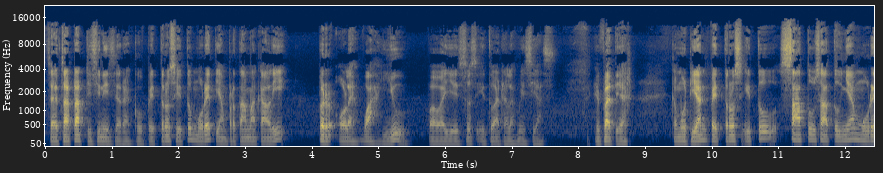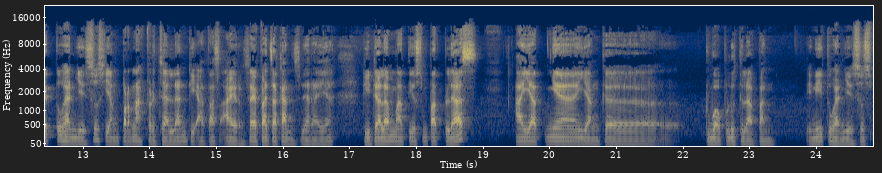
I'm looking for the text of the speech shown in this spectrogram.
Saya catat di sini, saudaraku, Petrus itu murid yang pertama kali beroleh wahyu bahwa Yesus itu adalah Mesias. Hebat ya. Kemudian Petrus itu satu-satunya murid Tuhan Yesus yang pernah berjalan di atas air. Saya bacakan, saudara ya. Di dalam Matius 14, ayatnya yang ke 28. Ini Tuhan Yesus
